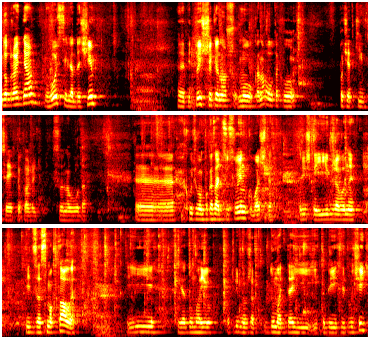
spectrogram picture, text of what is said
доброго дня, гості, глядачі, е, підписчики нашого каналу, такого початківця, як то кажуть, свиновода. Е, Хочу вам показати цю свинку, бачите, трішки її вже вони підзасмоктали. І я думаю, потрібно вже думати, де її і куди їх відлучити.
